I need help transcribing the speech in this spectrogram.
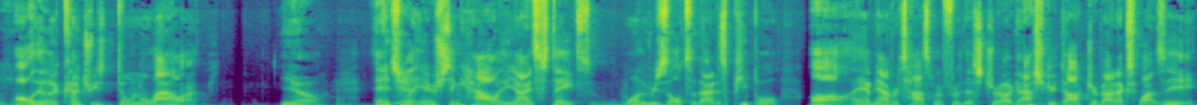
Mhm. All the other countries don't allow it. You know, and it's Yeah. really interesting how in the United States, one of the results of that is people, oh, I have an advertisement for this drug. Ask your doctor about XYZ.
